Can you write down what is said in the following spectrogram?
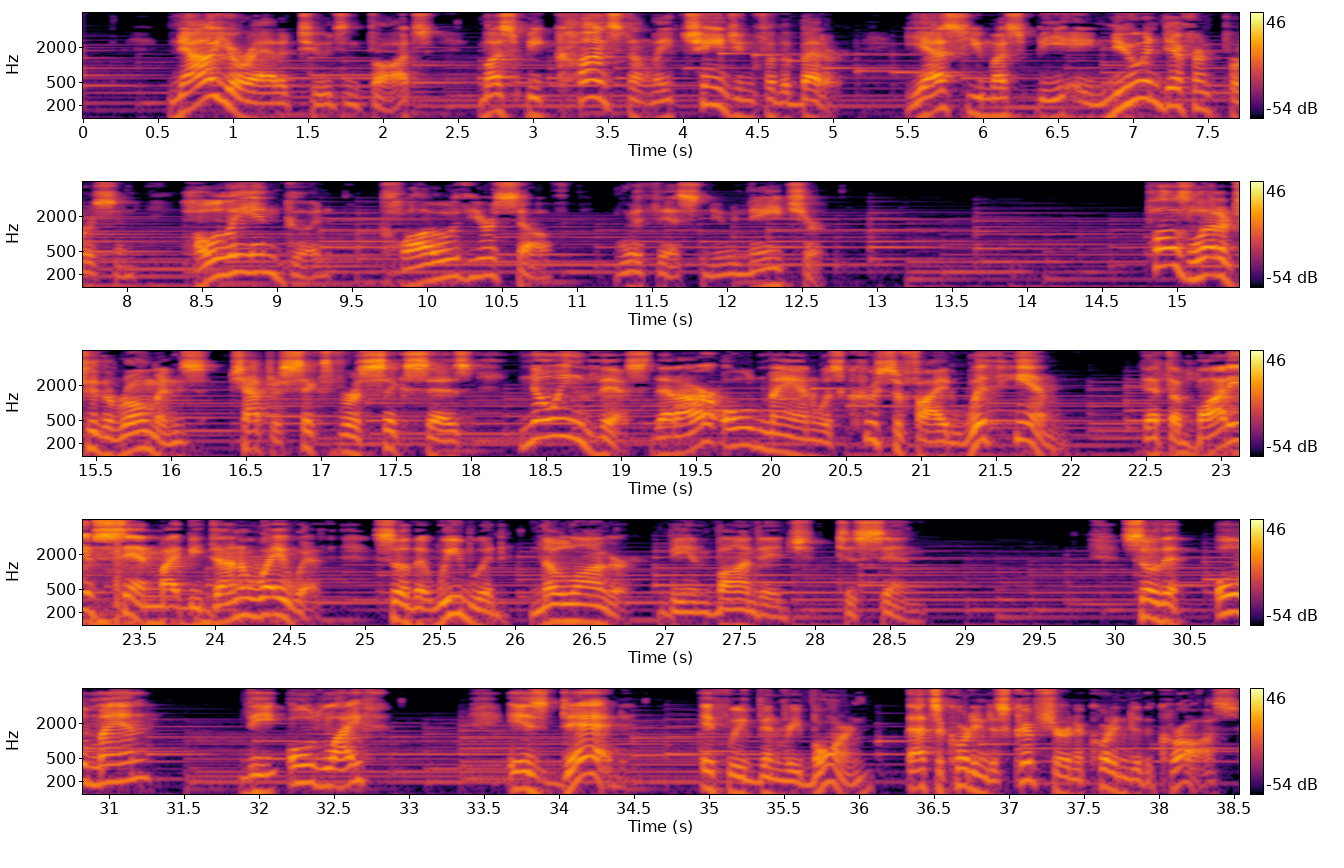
Now your attitudes and thoughts must be constantly changing for the better. Yes, you must be a new and different person, holy and good. Clothe yourself with this new nature. Paul's letter to the Romans, chapter 6, verse 6 says, Knowing this, that our old man was crucified with him, that the body of sin might be done away with, so that we would no longer be in bondage to sin. So the old man, the old life, is dead if we've been reborn. That's according to Scripture and according to the cross.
